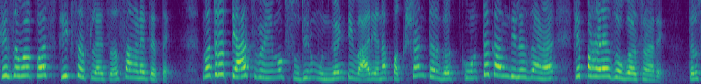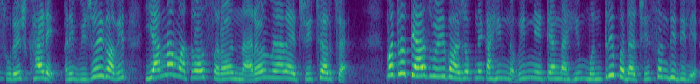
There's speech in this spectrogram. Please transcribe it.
हे जवळपास फिक्स असल्याचं सांगण्यात येत. आहे मात्र त्याच वेळी मग सुधीर मुनगंटीवार यांना पक्षांतर्गत कोणतं काम दिलं जाणार हे पाहण्याजोगं असणार आहे. तर सुरेश खाडे आणि विजय गावित यांना मात्र सरळ नारळ मिळाल्याची चर्चा आहे. मात्र त्याचवेळी भाजपने काही नवीन नेत्यांनाही मंत्रिपदाची संधी दिली आहे.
